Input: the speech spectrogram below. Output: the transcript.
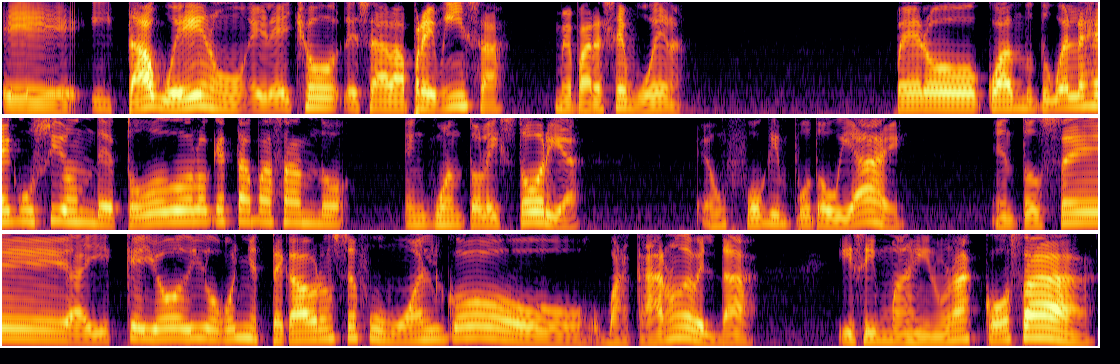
Eh, y está bueno el hecho, o sea, la premisa me parece buena. Pero cuando tú ves la ejecución de todo lo que está pasando en cuanto a la historia, es un fucking puto viaje. Entonces, ahí es que yo digo, coño, este cabrón se fumó algo bacano de verdad. Y se imaginó unas cosas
